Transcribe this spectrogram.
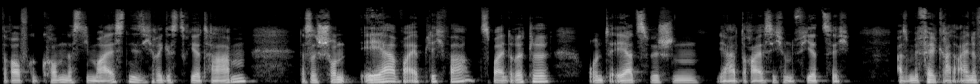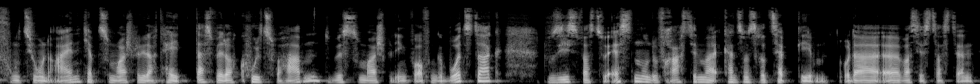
drauf gekommen, dass die meisten, die sich registriert haben, dass es schon eher weiblich war, zwei Drittel, und eher zwischen ja 30 und 40. Also mir fällt gerade eine Funktion ein. Ich habe zum Beispiel gedacht, hey, das wäre doch cool zu haben. Du bist zum Beispiel irgendwo auf dem Geburtstag, du siehst was zu essen und du fragst dir mal, kannst du uns Rezept geben? Oder äh, was ist das denn?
